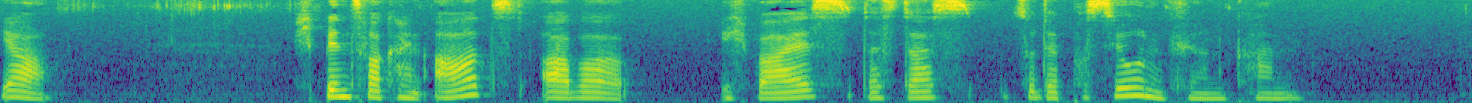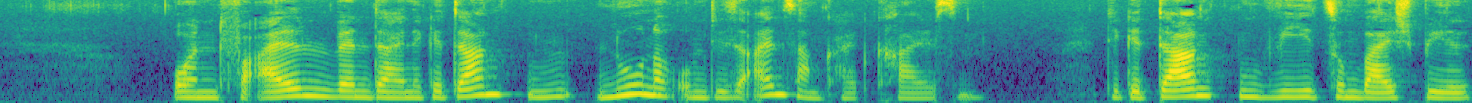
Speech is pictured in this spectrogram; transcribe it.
Ja, ich bin zwar kein Arzt, aber ich weiß, dass das zu Depressionen führen kann. Und vor allem, wenn deine Gedanken nur noch um diese Einsamkeit kreisen. Die Gedanken wie zum Beispiel,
